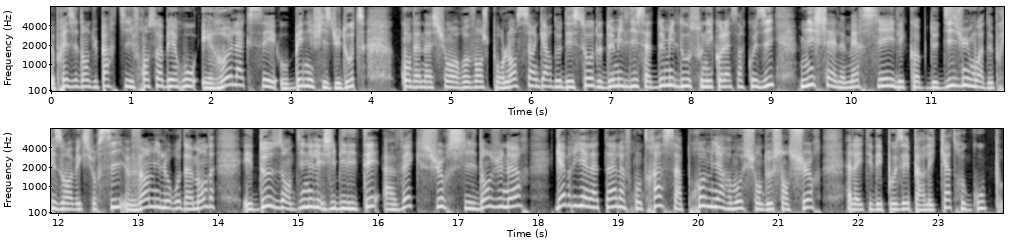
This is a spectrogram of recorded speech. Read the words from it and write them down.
Le président du parti, François Bayrou, est relaxé au bénéfice du doute. Condamnation en revanche pour l'ancien garde des Sceaux de 2010 à 2012 sous Nicolas Sarkozy, Michel Mercier. Il écope de 18 mois de prison avec sursis, 20 000 euros d'amende et deux ans d'inéligibilité avec sursis. Dans une heure, Gabriel Attal affrontera sa première motion de censure. Elle a été déposée par les quatre groupes,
